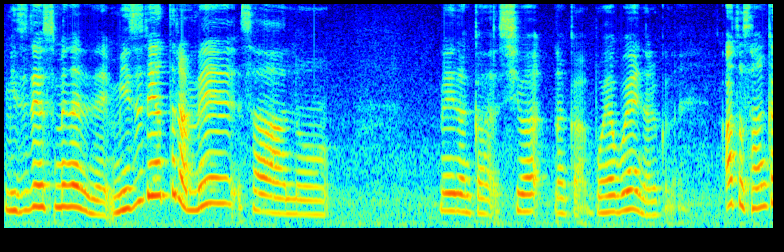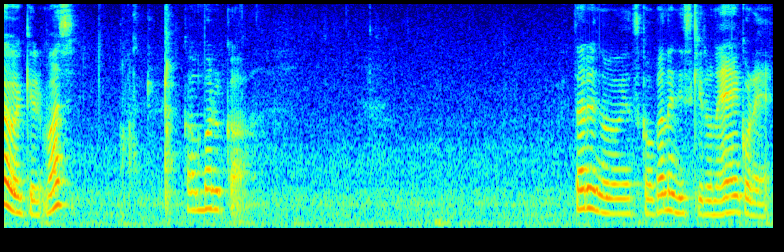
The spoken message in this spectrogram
水で薄めないでね。水でやったら目さあの目なんかしわなんかぼやぼやになるくない？あと3回はいける。マジ？頑張るか。誰のやつかわかんないんですけどねこれ。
